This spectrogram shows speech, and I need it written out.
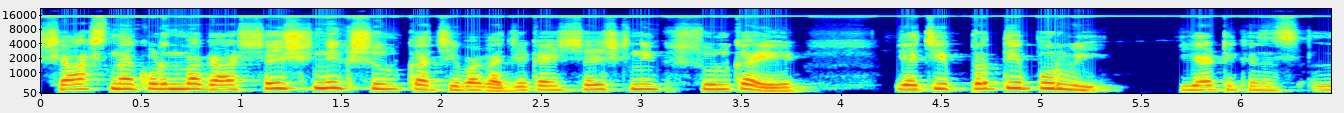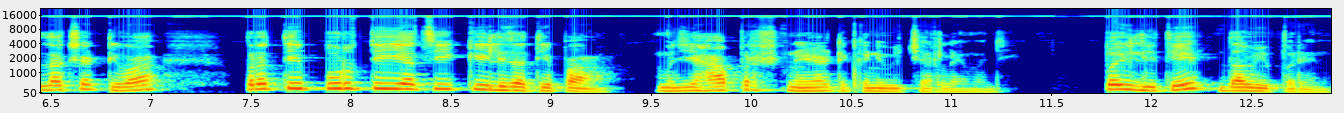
शासनाकडून बघा शैक्षणिक शुल्काची बघा जे काही शैक्षणिक शुल्क आहे याची प्रतिपूर्वी या ठिकाणी लक्षात ठेवा. प्रतिपूर्ती याची केली जाते पहा. म्हणजे हा प्रश्न या ठिकाणी विचारला आहे म्हणजे. पहिली ते दहावीपर्यंत.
